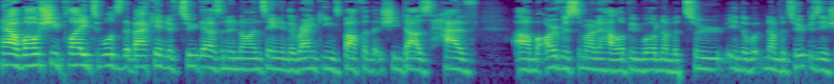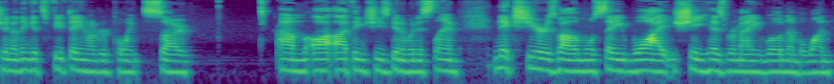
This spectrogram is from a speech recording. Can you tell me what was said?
how well she played towards the back end of 2019 in the rankings buffer that she does have um, over Simona Halep in world number two in the number two position. I think it's 1500 points. So um, I, I, think she's going to win a slam next year as well, and we'll see why she has remained world number one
